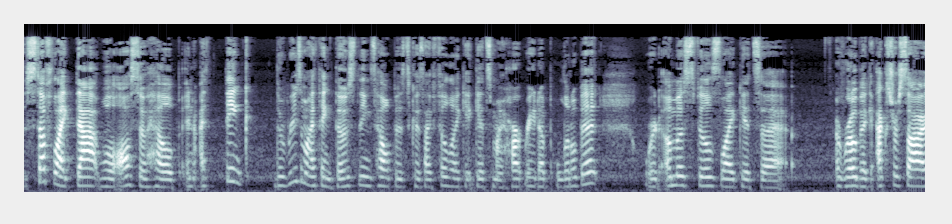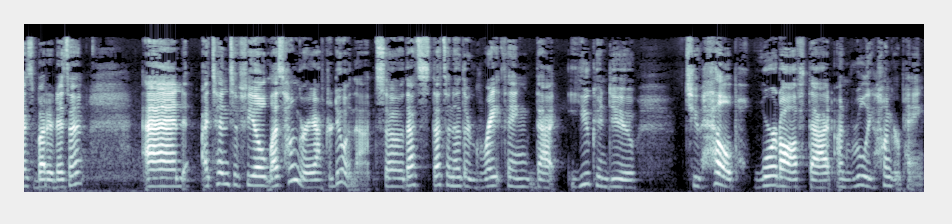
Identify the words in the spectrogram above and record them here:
Stuff like that will also help. And I think the reason why I think those things help is because I feel like it gets my heart rate up a little bit where it almost feels like it's a aerobic exercise, but it isn't. And I tend to feel less hungry after doing that. So that's that's another great thing that you can do to help ward off that unruly hunger pain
